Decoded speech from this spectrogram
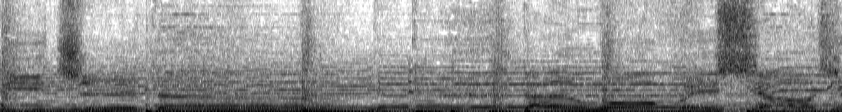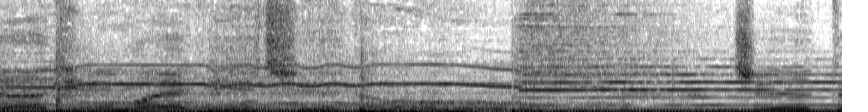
你值得。但我会笑着，因为一切都值得。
